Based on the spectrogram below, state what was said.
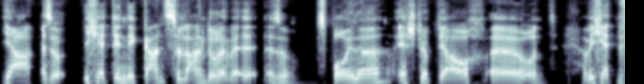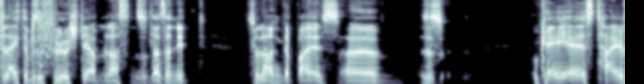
Ja, also ich hätte ihn nicht ganz so lang durch, also Spoiler, er stirbt ja auch, äh, und aber ich hätte ihn vielleicht ein bisschen früher sterben lassen, so dass er nicht so lang dabei ist. Ähm, es ist okay, er ist Teil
